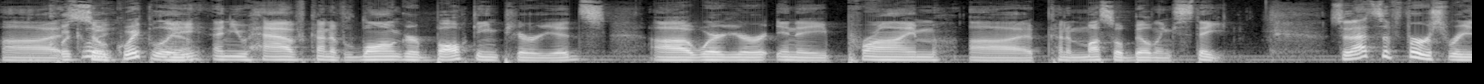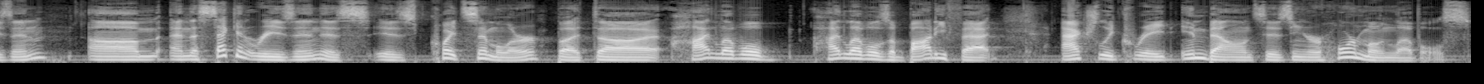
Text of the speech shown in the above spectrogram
uh, Quickly. so quickly, Yeah. and you have kind of longer bulking periods uh, where you're in a prime uh, kind of muscle building state. So that's the first reason, um, and the second reason is is quite similar, but uh, high level high levels of body fat actually create imbalances in your hormone levels,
